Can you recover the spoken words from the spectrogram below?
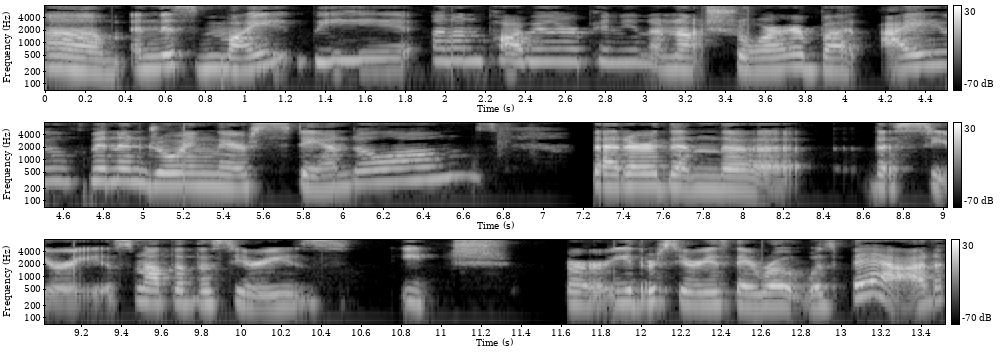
Um, and this might be an unpopular opinion. I'm not sure, but I've been enjoying their standalones better than the the series. Not that the series each or either series they wrote was bad.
